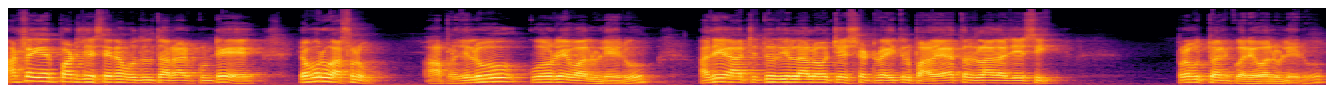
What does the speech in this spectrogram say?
అట్లా ఏర్పాటు చేసైనా వదులుతారా అనుకుంటే ఎవరు అసలు ఆ ప్రజలు కోరే వాళ్ళు లేరు. అదే ఆ చిత్తూరు జిల్లాలో చేసేటట్టు రైతులు పాదయాత్రలాగా చేసి ప్రభుత్వానికి కోరేవాళ్ళు లేరు.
